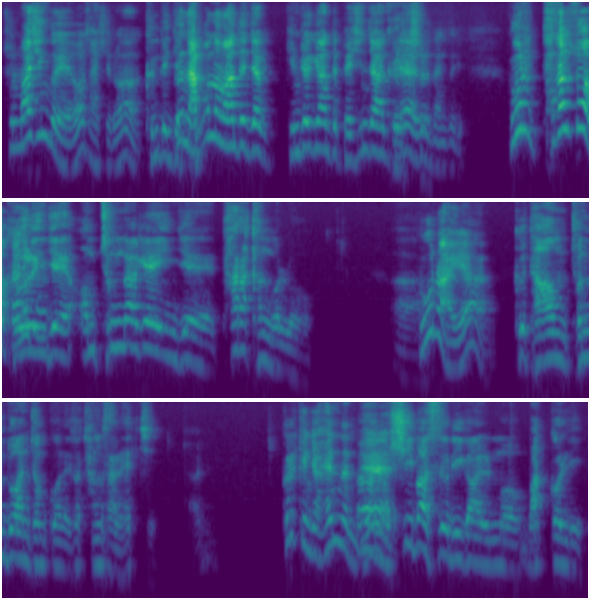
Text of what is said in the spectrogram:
술 마신 거예요, 사실은. 근데 그 이제 나쁜 놈한테 이제 김정희한테 배신자한테. 그러다는 거지. 그걸 탓할 수 없다. 그걸 이제 엄청나게 이제 타락한 걸로 아, 그건 아니야. 그 다음 전두환 정권에서 장사를 했지. 그렇게 이제 어, 했는데 뭐 시바스 리갈 뭐 막걸리.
